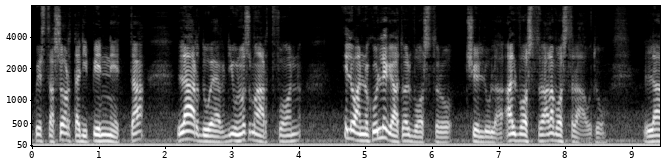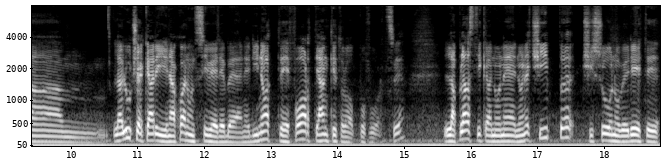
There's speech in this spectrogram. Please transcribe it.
questa sorta di pennetta, l'hardware di uno smartphone e lo hanno collegato al vostro cellulare, al vostro, alla vostra auto. La, mm, la, luce è carina, qua non si vede bene, di notte è forte anche troppo forse. La plastica non è, non è cheap, ci sono, vedete,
